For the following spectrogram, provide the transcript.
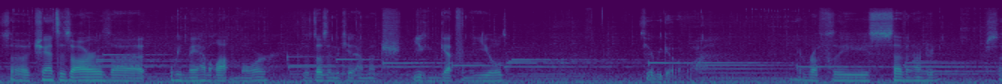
So chances are that we may have a lot more, because it does indicate how much you can get from the yield. So here we go. Roughly 700 or so.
